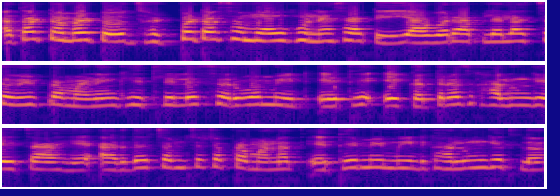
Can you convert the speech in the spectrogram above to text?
आता टोमॅटो झटपट असं मऊ होण्यासाठी यावर आपल्याला चवीप्रमाणे घेतलेले सर्व मीठ येथे एकत्रच घालून घ्यायचं आहे. अर्ध्या चमच्याच्या प्रमाणात येथे मी मीठ घालून घेतलं.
